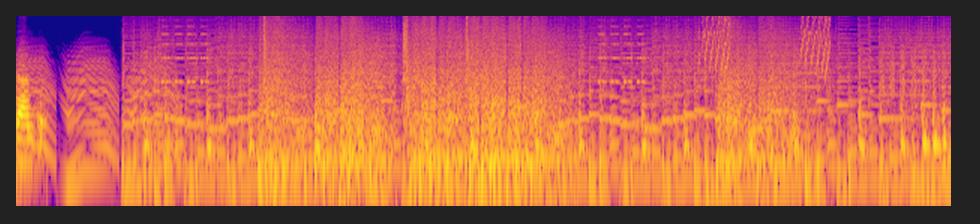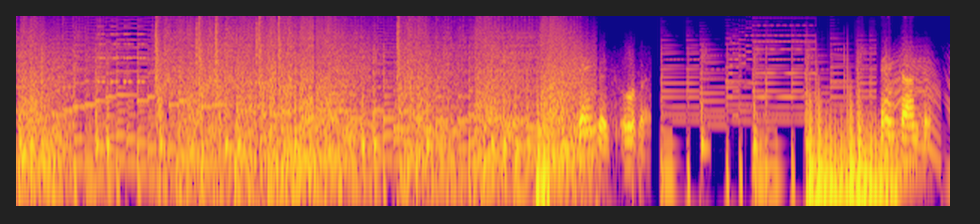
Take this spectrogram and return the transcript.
Encanted. Game is over. Encanted.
